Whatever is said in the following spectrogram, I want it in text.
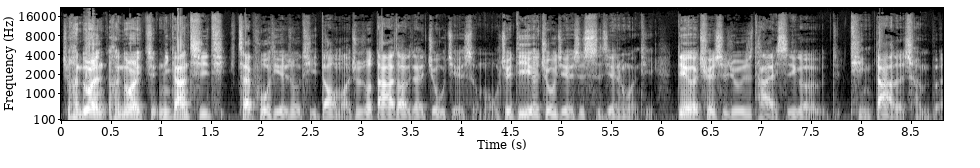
就很多人，很多人，就你刚刚提提在破题的时候提到嘛，就是说大家到底在纠结什么？我觉得第一个纠结的是时间的问题，第二个确实就是它也是一个挺大的成本。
